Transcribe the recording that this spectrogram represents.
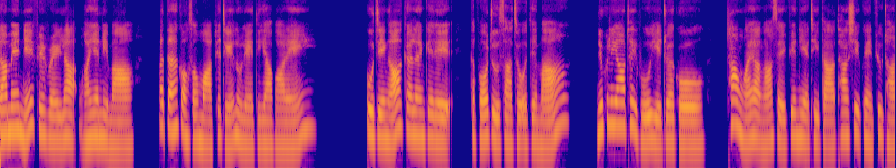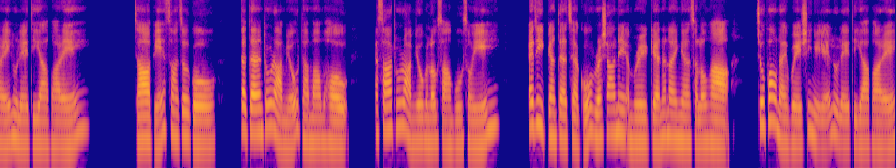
လာမယ့်နှစ်ဖေဖော်ဝါရီလ9ရက်နေ့မှာပတ်တန်းကုန်ဆုံးမှာဖြစ်တယ်လို့လည်းသိရပါတယ်။ပူတင်ကကန့်လန့်ခဲ့တဲ့သဘောတူစာချုပ်အသစ်မှာနျူကလ িয়ার ထိပ်ဖူးရေအတွက်ကို1550ပြည့်နှစ်အထိသာထားရှိခွင့်ပြုထားတယ်လို့လည်းသိရပါတယ်။ဒါအပြင်စာချုပ်ကိုတက်တန်းတိုးတာမျိုးဒါမှမဟုတ်အစားထိုးတာမျိုးမလုပ်ဆောင်ဘူးဆိုရင် အဲ့ဒီကန့်သက်ချက်ကိုရုရှားနဲ့အမေရိကန်နိုင်ငံစလုံးကချိုးဖောက်နိုင်ပွဲရှိနေတယ်လို့လည်းသိရပါတယ်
